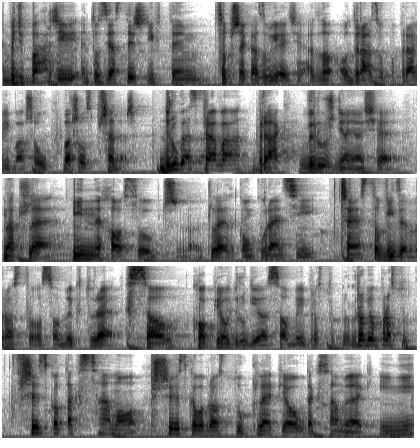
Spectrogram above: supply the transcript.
być bardziej entuzjastyczni w tym, co przekazujecie, a to od razu poprawi waszą, waszą sprzedaż. Druga sprawa, brak wyróżniania się na tle innych osób, czy na tle konkurencji Często widzę po prostu osoby, które są kopią drugiej osoby i po prostu robią po prostu wszystko tak samo, wszystko po prostu klepią tak samo jak inni.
